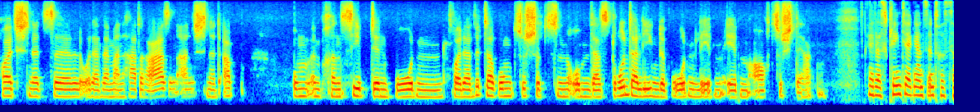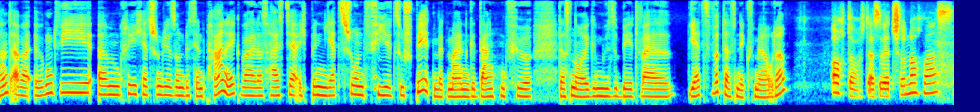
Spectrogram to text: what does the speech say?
Holzschnitzel oder wenn man hat Rasenanschnitt ab um im Prinzip den Boden vor der Witterung zu schützen, um das drunterliegende Bodenleben eben auch zu stärken. Ja, das klingt ja ganz interessant, aber irgendwie ähm, kriege ich jetzt schon wieder so ein bisschen Panik, weil das heißt ja, ich bin jetzt schon viel zu spät mit meinen Gedanken für das neue Gemüsebeet, weil jetzt wird das nichts mehr, oder? Ach doch, das wird schon noch was,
